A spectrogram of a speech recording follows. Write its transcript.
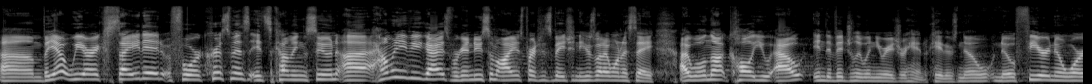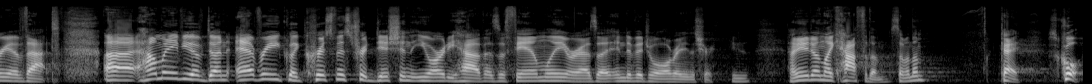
Um, but yeah, we are excited for Christmas. It's coming soon. Uh, how many of you guys, we're going to do some audience participation. Here's what I want to say I will not call you out individually when you raise your hand, okay? There's no, no fear, no worry of that. Uh, how many of you have done every like Christmas tradition that you already have as a family or as an individual already this year? You, how many you done like half of them? Some of them? Okay, cool.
